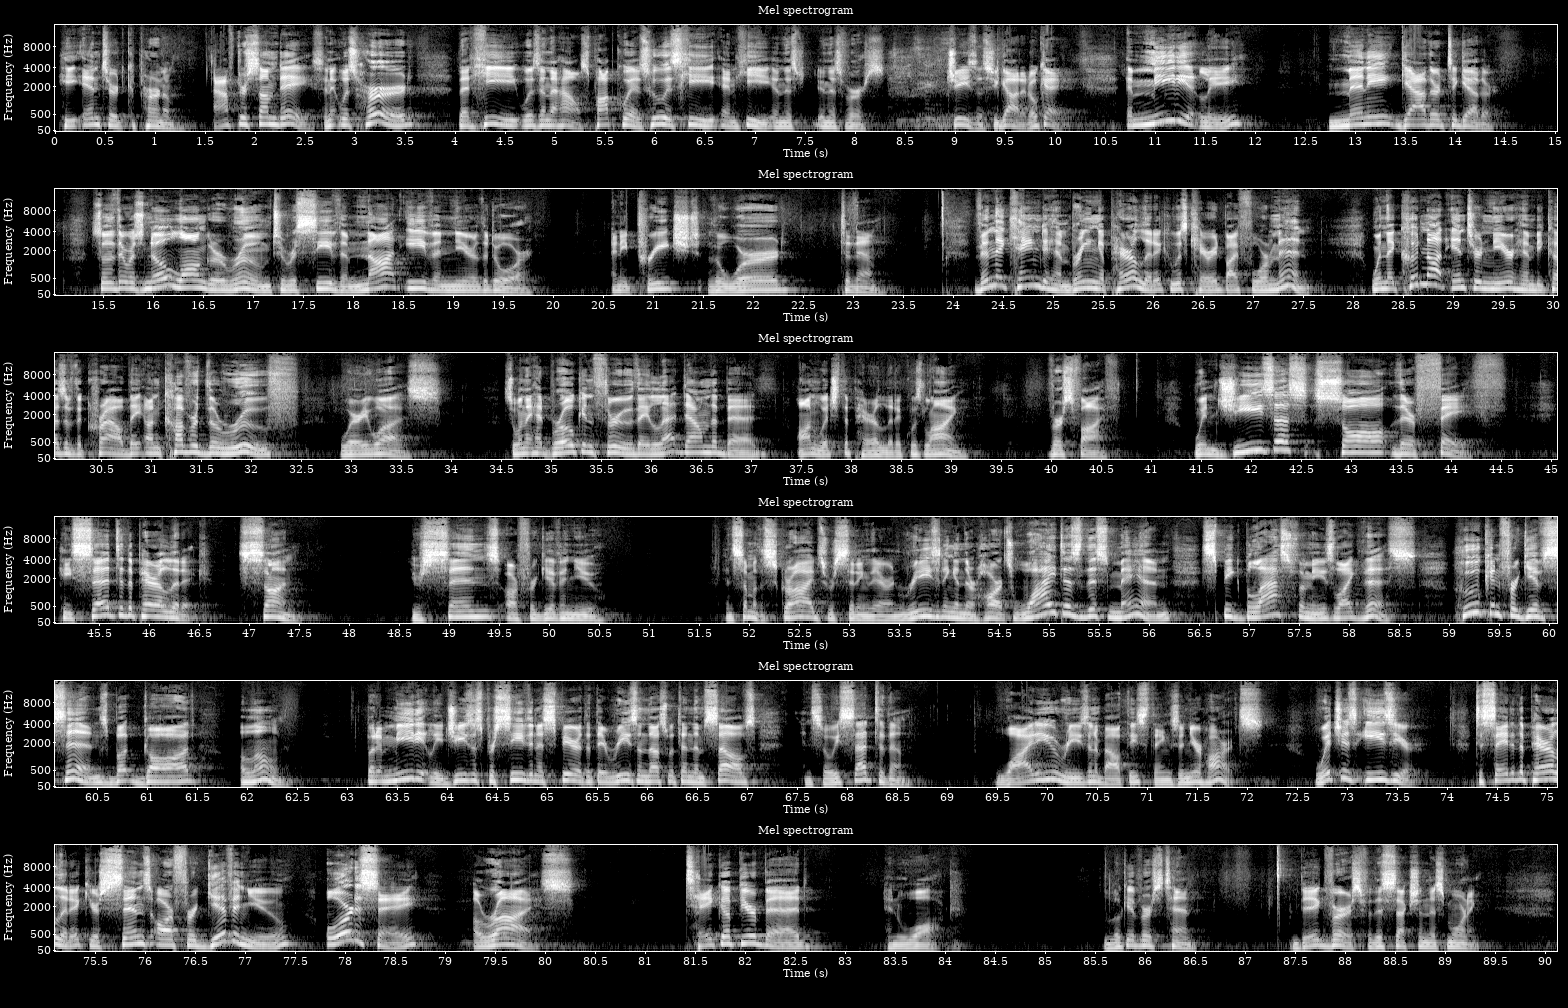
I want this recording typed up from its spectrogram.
he entered Capernaum after some days, and it was heard that he was in the house. Pop quiz Who is he and he in this, in this verse? Jesus. Jesus. You got it. Okay. Immediately, many gathered together, so that there was no longer room to receive them, not even near the door. And he preached the word to them. Then they came to him, bringing a paralytic who was carried by four men. When they could not enter near him because of the crowd, they uncovered the roof where he was. So when they had broken through, they let down the bed on which the paralytic was lying. Verse 5 When Jesus saw their faith, he said to the paralytic, Son, your sins are forgiven you. And some of the scribes were sitting there and reasoning in their hearts, why does this man speak blasphemies like this? Who can forgive sins but God alone? But immediately Jesus perceived in his spirit that they reasoned thus within themselves, and so he said to them, Why do you reason about these things in your hearts? Which is easier, to say to the paralytic, Your sins are forgiven you, or to say, Arise? Take up your bed and walk. Look at verse 10. Big verse for this section this morning.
